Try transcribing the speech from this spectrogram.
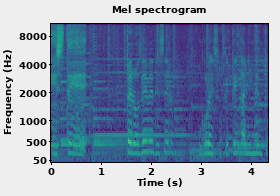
este, pero debe de ser grueso, que tenga alimento.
